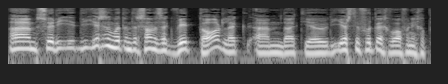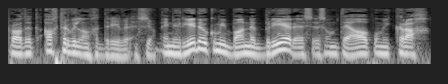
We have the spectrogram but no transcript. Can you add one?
Ehm um, so die die eerste ding wat interessant is, ek weet dadelik ehm um, dat jou die eerste voertuig waarvan jy gepraat het agterwiel aangedrewe is. Ja. En die rede hoekom die bande breër is is om te help om die krag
